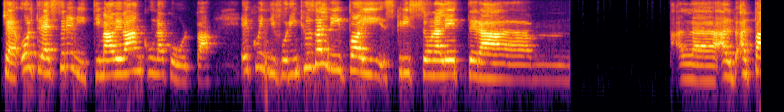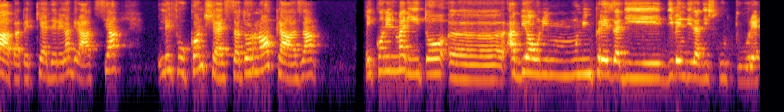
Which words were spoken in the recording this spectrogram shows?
cioè oltre a essere vittima aveva anche una colpa e quindi fu rinchiusa lì, poi scrisse una lettera um, al, al, al Papa per chiedere la grazia, le fu concessa, tornò a casa e con il marito eh, avviò un, un'impresa di, di, vendita di sculture.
